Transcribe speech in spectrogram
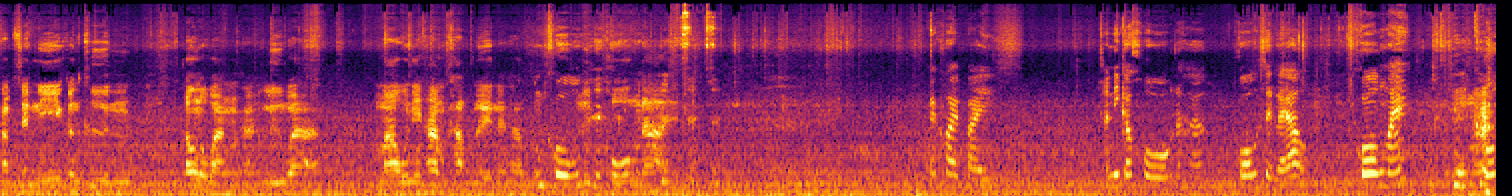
ขับเส้นนี้กลางคืนต้องระวังฮะหรือว่าเมานี่ห้ามขับเลยนะครับมันโค้งหลุดโค้งได้ ค่อยๆไป อันนี้ก็โค้งนะคะ โค้งเสร็จแล้ว โค้งไหมโค้ง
